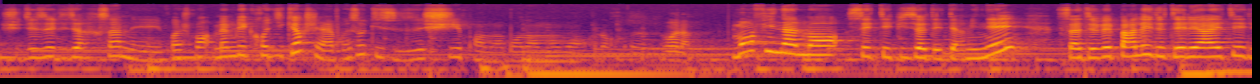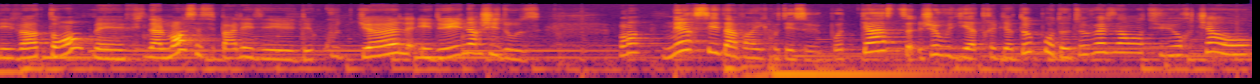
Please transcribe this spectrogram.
Je suis désolée de dire ça, mais franchement, même les chroniqueurs, j'ai l'impression qu'ils se faisaient chier pendant, pendant un moment. Alors, voilà. Bon, finalement, cet épisode est terminé. Ça devait parler de télé-réalité les 20 ans, mais finalement, ça s'est parlé des, des coups de gueule et de Énergie 12. Bon, merci d'avoir écouté ce podcast. Je vous dis à très bientôt pour de nouvelles aventures. Ciao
